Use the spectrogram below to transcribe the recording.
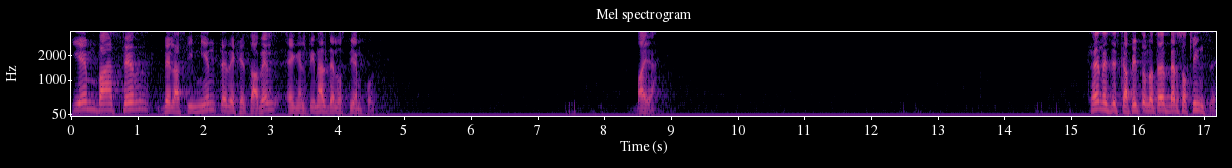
¿Quién va a ser de la simiente de Jezabel en el final de los tiempos? Vaya. Génesis capítulo 3, verso 15.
